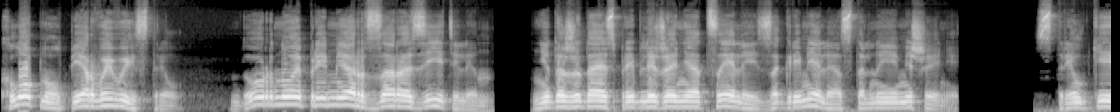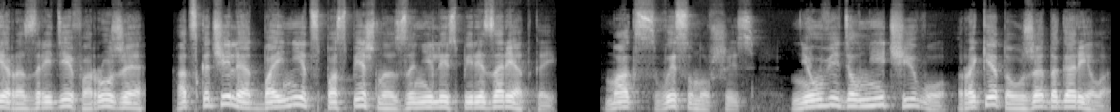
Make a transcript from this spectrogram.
Хлопнул первый выстрел. Дурной пример заразителен. Не дожидаясь приближения целей, загремели остальные мишени. Стрелки, разрядив оружие, отскочили от бойниц, поспешно занялись перезарядкой. Макс, высунувшись, не увидел ничего, ракета уже догорела.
